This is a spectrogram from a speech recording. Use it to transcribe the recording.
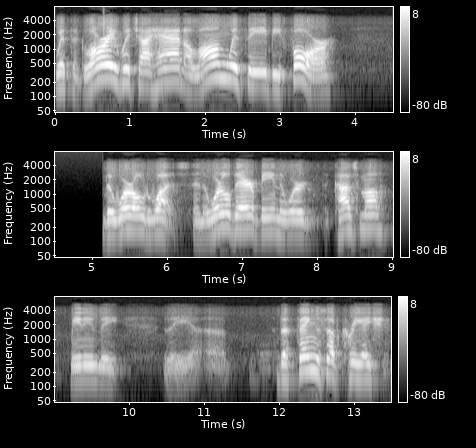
with the glory which I had along with thee before the world was. And the world there being the word cosmo, meaning the the uh, the things of creation,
